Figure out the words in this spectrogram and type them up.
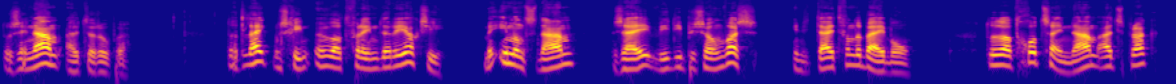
door zijn naam uit te roepen. Dat lijkt misschien een wat vreemde reactie, maar iemands naam zei wie die persoon was in die tijd van de Bijbel. Doordat God zijn naam uitsprak,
